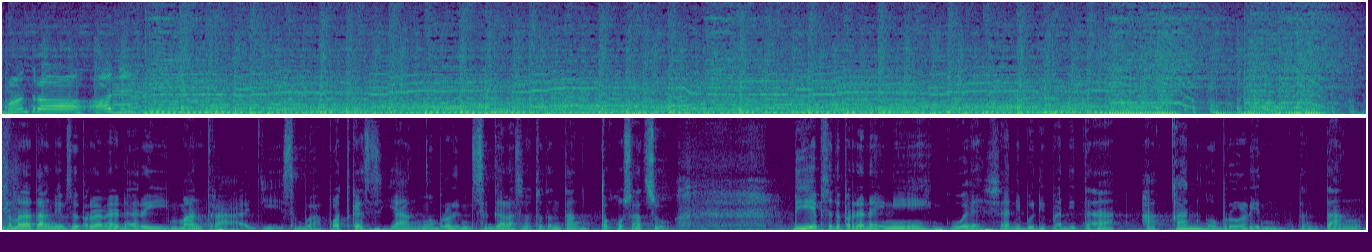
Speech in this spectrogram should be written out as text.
Mantra Aji. Selamat datang di episode perdana dari Mantra Aji, sebuah podcast yang ngobrolin segala sesuatu tentang tokusatsu. Di episode perdana ini, gue Shani Budi Pandita akan ngobrolin tentang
